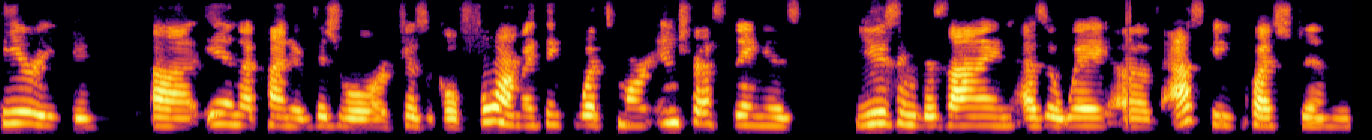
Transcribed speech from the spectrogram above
theory uh, in a kind of visual or physical form. I think what's more interesting is using design as a way of asking questions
